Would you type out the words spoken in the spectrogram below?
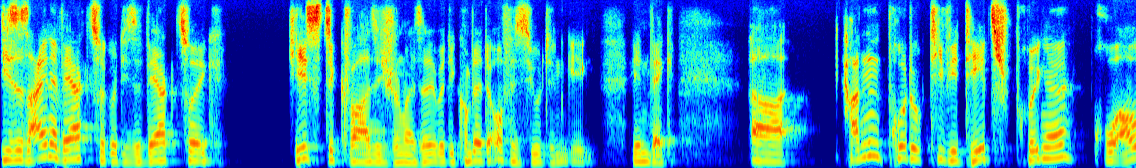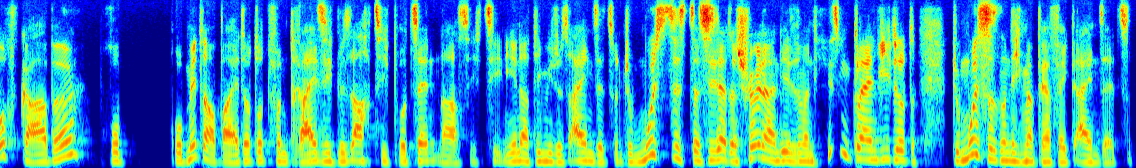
Dieses eine Werkzeug oder diese Werkzeugkiste quasi schon, also über die komplette Office Suite hinweg, äh, kann Produktivitätssprünge pro Aufgabe, pro pro Mitarbeiter dort von 30 bis 80 Prozent nach sich ziehen, je nachdem, wie du es einsetzt. Und du musst es, das ist ja das Schöne an diesem, an diesem kleinen Video, du musst es noch nicht mal perfekt einsetzen.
